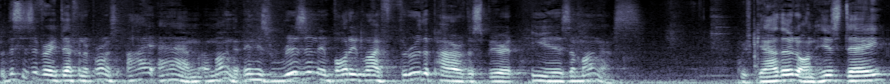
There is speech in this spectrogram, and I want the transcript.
But this is a very definite promise. I am among them. In his risen, embodied life, through the power of the Spirit, he is among us. We've gathered on his day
